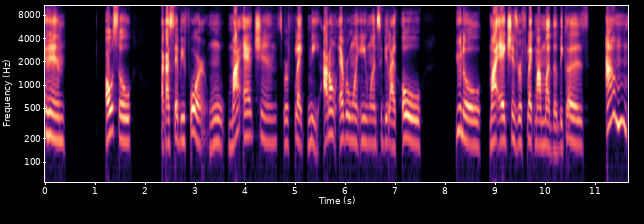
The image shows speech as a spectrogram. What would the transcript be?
And also like i said before my actions reflect me. I don't ever want anyone to be like oh you know my actions reflect my mother because i'm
